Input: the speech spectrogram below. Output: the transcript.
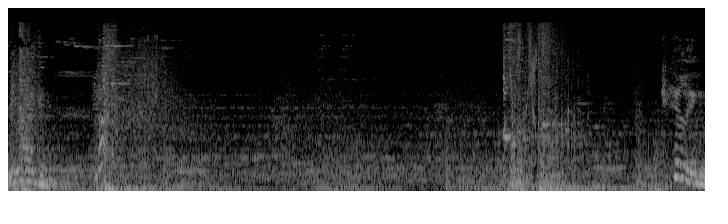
The dragon. Killing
